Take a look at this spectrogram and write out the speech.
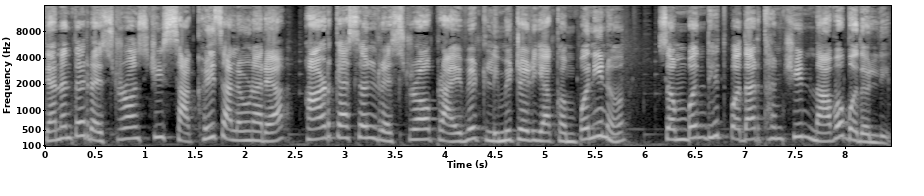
त्यानंतर रेस्टॉरंट्सची साखळी चालवणाऱ्या Hard Castle Resto Private Limited या कंपनीनं संबंधित पदार्थांची नावं बदललीत.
